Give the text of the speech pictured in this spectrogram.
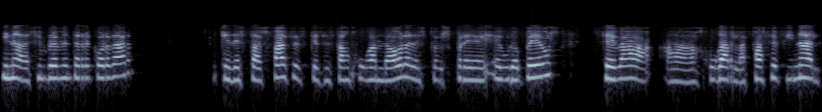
Y nada, simplemente recordar que de estas fases que se están jugando ahora, de estos pre-europeos, se va a jugar la fase final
